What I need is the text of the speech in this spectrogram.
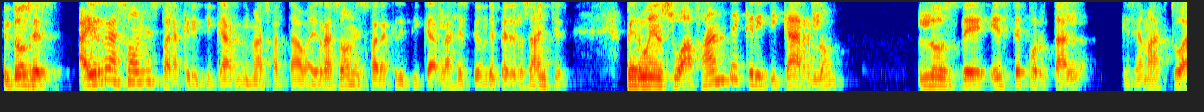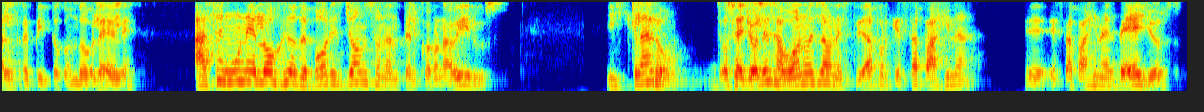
Entonces, hay razones para criticar, ni más faltaba, hay razones para criticar la gestión de Pedro Sánchez, pero en su afán de criticarlo, los de este portal, que se llama Actual, repito, con doble L, hacen un elogio de Boris Johnson ante el coronavirus. Y claro, o sea, yo les abono es la honestidad porque esta página, eh, esta página es de ellos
